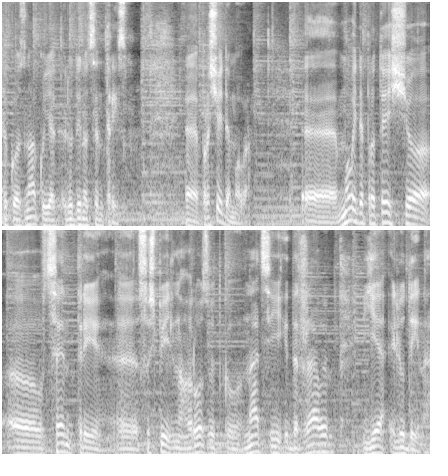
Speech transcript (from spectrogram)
таку ознаку, як людиноцентризм. Про що йде мова? Мова йде про те, що в центрі суспільного розвитку нації і держави є людина,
